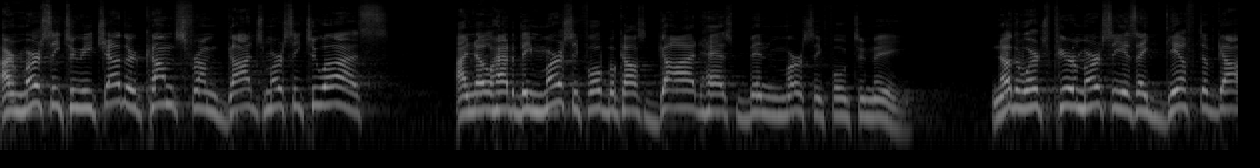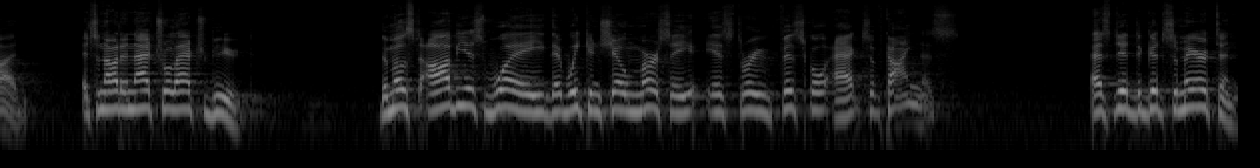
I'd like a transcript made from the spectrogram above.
Our mercy to each other comes from God's mercy to us. I know how to be merciful because God has been merciful to me. In other words, pure mercy is a gift of God, it's not a natural attribute. The most obvious way that we can show mercy is through physical acts of kindness, as did the Good Samaritan.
